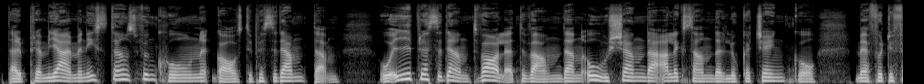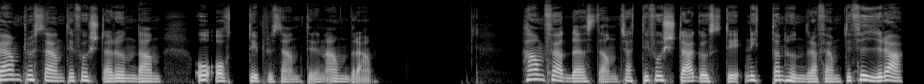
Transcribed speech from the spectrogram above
där premiärministerns funktion gavs till presidenten och i presidentvalet vann den okända Alexander Lukasjenko med 45 procent i första rundan och 80 procent i den andra. Han föddes den 31 augusti 1954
